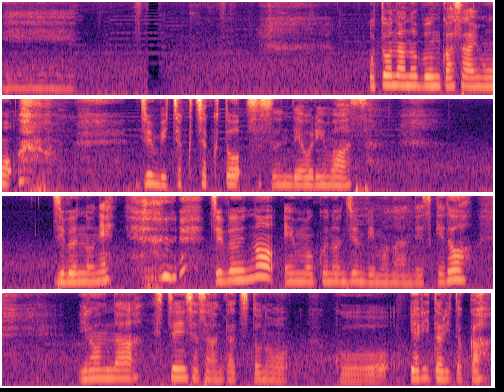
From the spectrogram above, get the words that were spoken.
えー、大人の文化祭も 準備着々と進んでおります。自分のね 自分の演目の準備もなんですけどいろんな出演者さんたちとのこうやり取りとか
